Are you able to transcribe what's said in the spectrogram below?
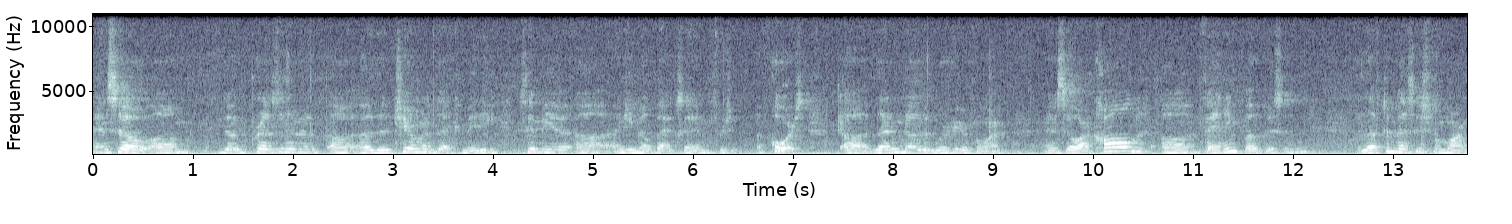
And so um, the president of, uh, uh, the chairman of that committee sent me a, uh, an email back saying, for, of course, uh, let him know that we're here for him. And so I called Fannin Focus and left a message for Mark,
